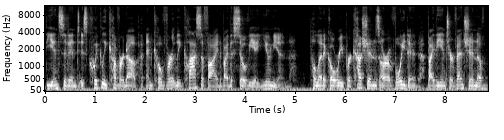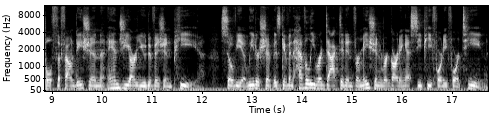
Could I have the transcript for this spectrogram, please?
The incident is quickly covered up and covertly classified by the Soviet Union. Political repercussions are avoided by the intervention of both the Foundation and GRU Division P, Soviet leadership is given heavily redacted information regarding SCP-4014,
